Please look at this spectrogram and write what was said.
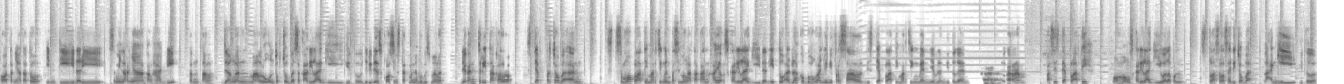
oh ternyata tuh inti dari seminarnya Kang Hadi tentang jangan malu untuk coba sekali lagi gitu. Jadi dia closing statementnya bagus banget. Dia kan cerita kalau setiap percobaan semua pelatih marching band pasti mengatakan ayo sekali lagi. Dan itu adalah kebohongan universal di setiap pelatih marching band. Dia bilang gitu kan. Karena pasti setiap pelatih ngomong sekali lagi walaupun setelah selesai dicoba lagi gitu loh.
